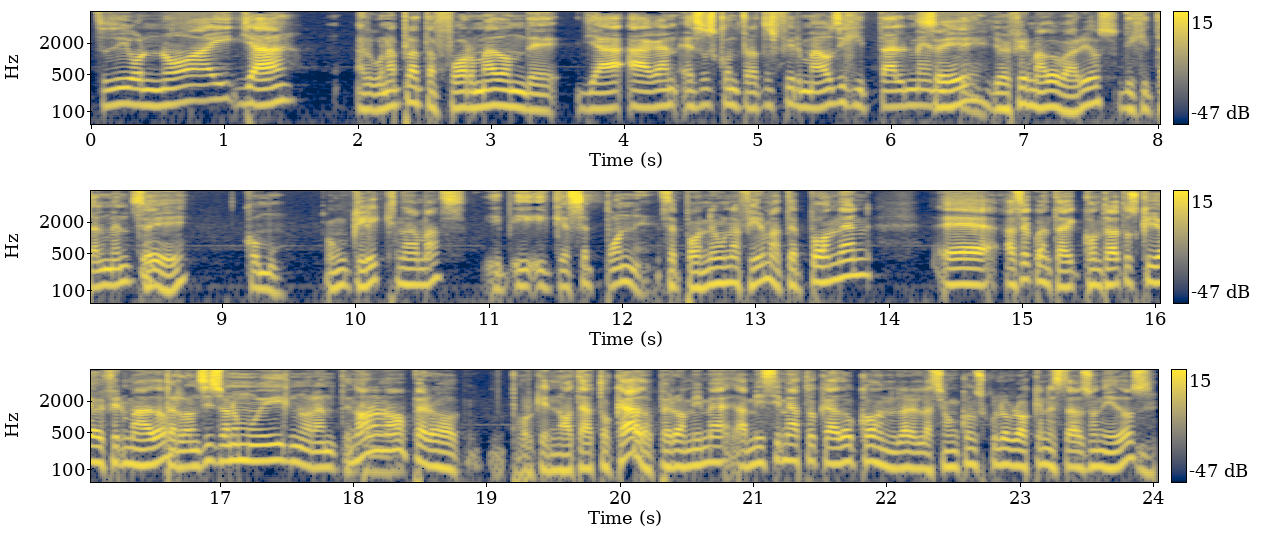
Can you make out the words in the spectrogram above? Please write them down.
Entonces digo, no hay ya alguna plataforma donde ya hagan esos contratos firmados digitalmente. Sí, yo he firmado varios. Digitalmente. Sí. ¿Cómo? Un clic nada más. ¿Y, y, y qué se pone? Se pone una firma. Te ponen, eh, hace cuenta, hay contratos que yo he firmado. Perdón si sueno muy ignorante. No, no, pero- no, pero porque no te ha tocado. Pero a mí, me, a mí sí me ha tocado con la relación con School of Rock en Estados Unidos.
